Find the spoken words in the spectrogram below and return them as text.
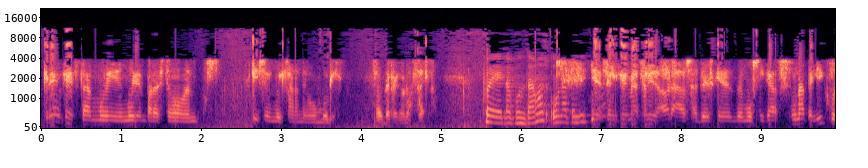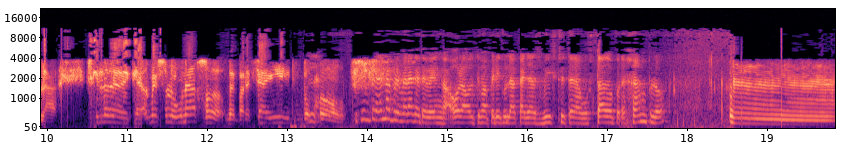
Creo que está muy muy bien para este momento y soy muy fan de Bumburi, tengo que reconocerlo. Pues lo apuntamos, una película. Y es el que me ha salido ahora, o sea, es que de música es una película. Es que lo de quedarme solo una, me parece ahí un poco... siempre es la primera que te venga, o la última película que hayas visto y te haya gustado, por ejemplo. Mm,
